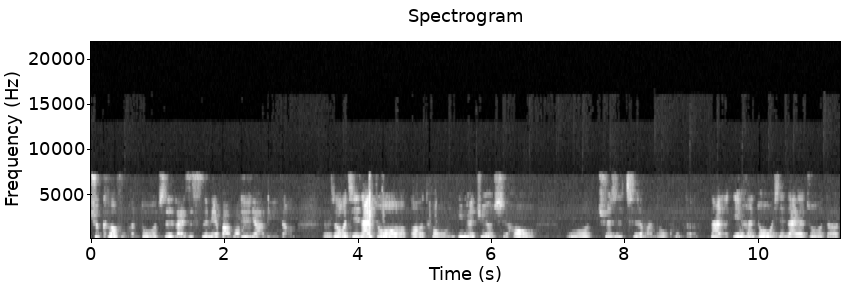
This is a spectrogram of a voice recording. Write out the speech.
去克服很多就是来自四面八方的压力这样，对，所以我其实，在做儿童音乐剧的时候，我确实吃了蛮多苦的，那也很多我现在在做的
